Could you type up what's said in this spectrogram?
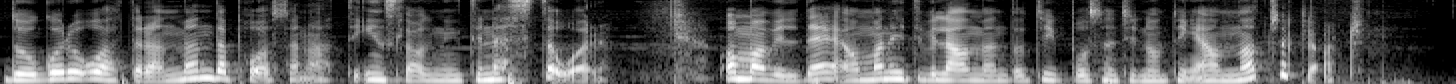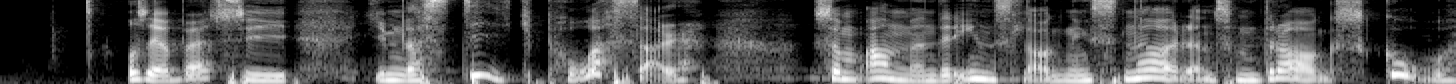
då går det att återanvända påsarna till inslagning till nästa år. Om man vill det, om man inte vill använda tygpåsen till någonting annat såklart. Och så har jag börjat sy gymnastikpåsar som använder inslagningssnören som dragsko.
